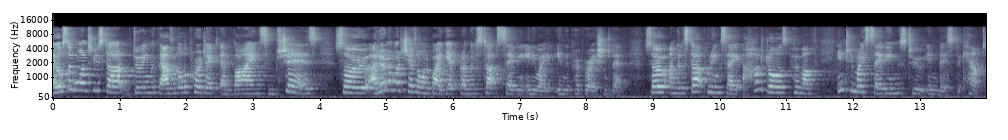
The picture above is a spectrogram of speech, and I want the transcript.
I also want to start doing the $1,000 project and buying some shares. So I don't know what shares I want to buy yet, but I'm going to start saving anyway in the preparation to that. So I'm going to start putting, say, $100 per month into my savings to invest account.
